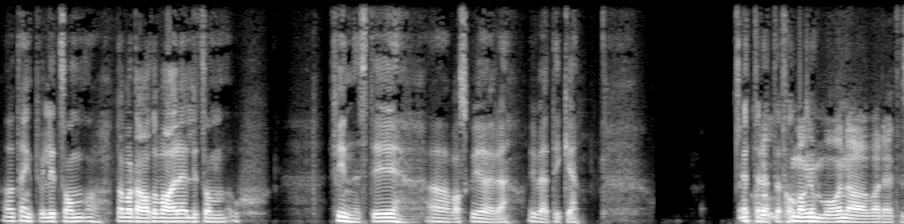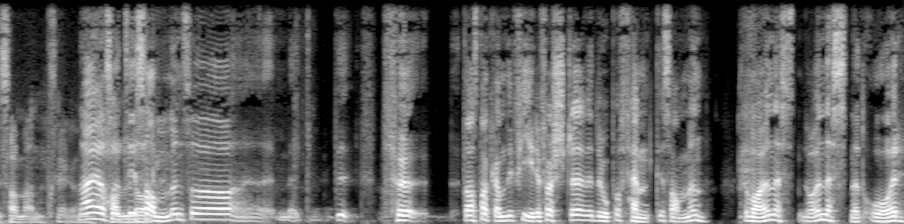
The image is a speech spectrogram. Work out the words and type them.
Da tenkte vi litt sånn Det var da det var litt sånn oh, Finnes de Uh, Hva skal vi gjøre? Vi vet ikke. Etter dette Hvor mange måneder var det til sammen? Nei, altså til sammen så eh, det, før, Da snakker jeg om de fire første. Vi dro på 50 sammen. Det var, jo nesten, det var jo nesten et år,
